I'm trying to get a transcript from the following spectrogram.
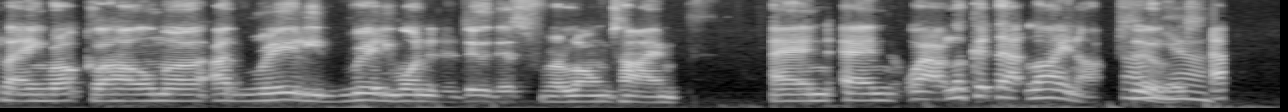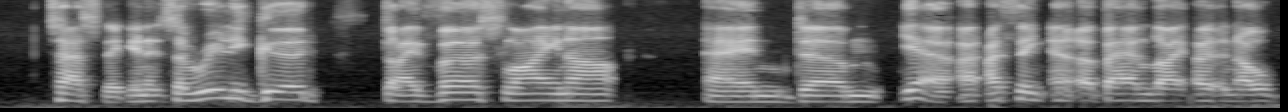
Playing Rocklahoma, I've really really wanted to do this for a long time, and and wow, look at that lineup Oh, too. yeah. It's fantastic, and it's a really good, diverse lineup. And um, yeah, I, I think a, a band like uh, an old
